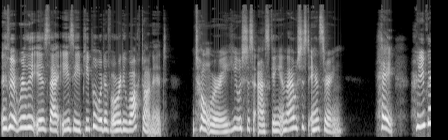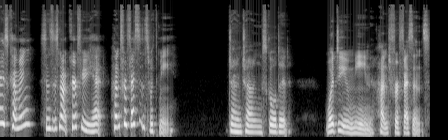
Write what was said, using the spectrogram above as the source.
If it really is that easy, people would have already walked on it. Don't worry, he was just asking, and I was just answering. Hey, are you guys coming? Since it's not curfew yet, hunt for pheasants with me. Jiang Cheng scolded. What do you mean, hunt for pheasants?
